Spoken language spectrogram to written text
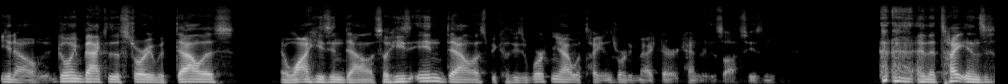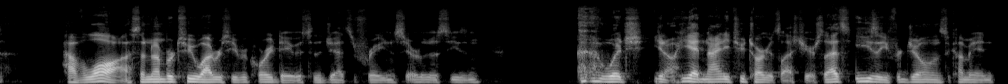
you know, going back to the story with Dallas and why he's in Dallas. So he's in Dallas because he's working out with Titans running back Derrick Henry this offseason. and the Titans have lost the number two wide receiver Corey Davis to the Jets of free agency earlier this season. which you know he had 92 targets last year, so that's easy for Jones to come in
